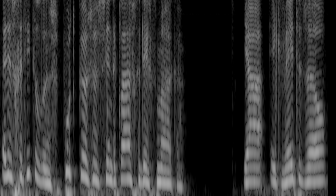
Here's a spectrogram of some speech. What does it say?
Het is getiteld een spoedcursus Sinterklaasgedichten maken. Ja, ik weet het wel.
